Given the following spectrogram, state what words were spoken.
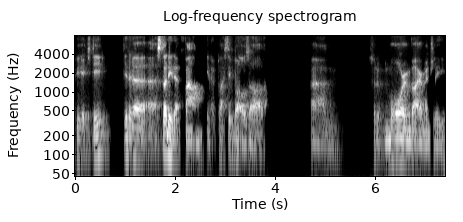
PhD, did a, a study that found, you know, plastic bottles are um, sort of more environmentally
